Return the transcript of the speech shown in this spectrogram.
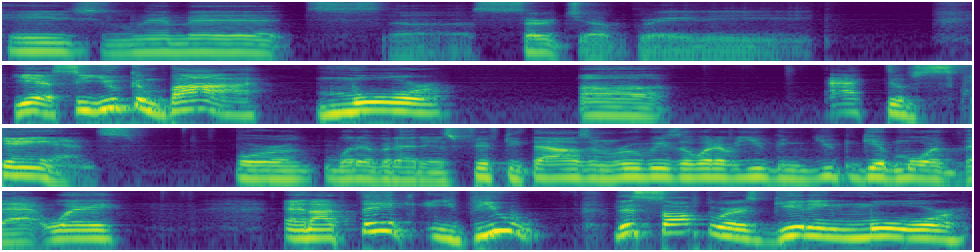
page limits, uh, search upgraded. Yeah, see, you can buy more uh, active scans for whatever that is, fifty thousand rubies or whatever. You can you can get more that way. And I think if you this software is getting more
